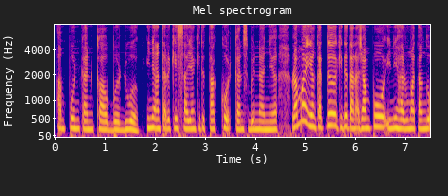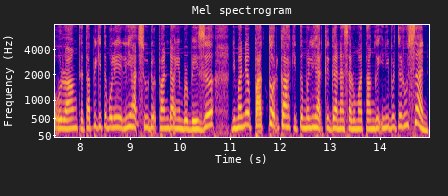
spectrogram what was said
ampunkan kau berdua. Ini antara kisah yang kita takutkan sebenarnya Ramai yang kata kita tak nak campur ini hal rumah tangga orang tetapi kita boleh lihat sudut pandang yang berbeza di mana patutkah kita melihat keganasan rumah tangga ini berterusan?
